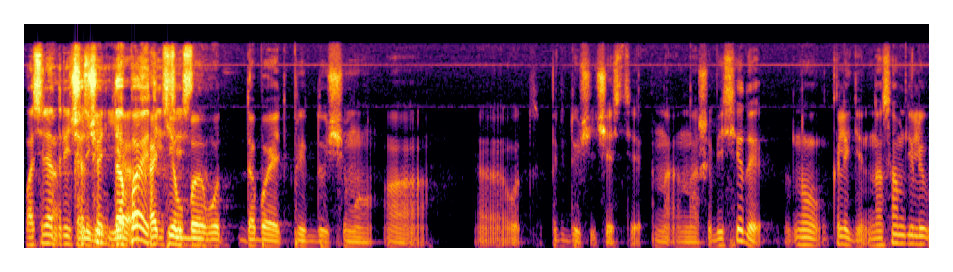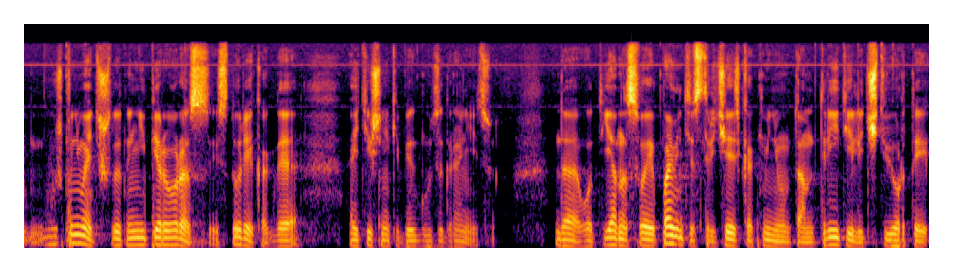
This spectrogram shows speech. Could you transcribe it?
Василий Андреевич, сейчас что-нибудь добавить? Я хотел бы вот добавить к предыдущему, а, а, вот, предыдущей части нашей беседы. Ну, коллеги, на самом деле, вы же понимаете, что это не первый раз история, когда айтишники бегут за границу. Да, вот я на своей памяти встречаюсь как минимум там третий или четвертый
